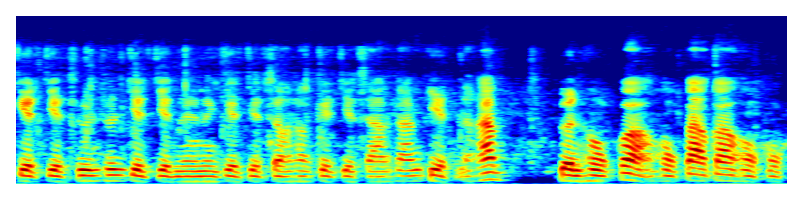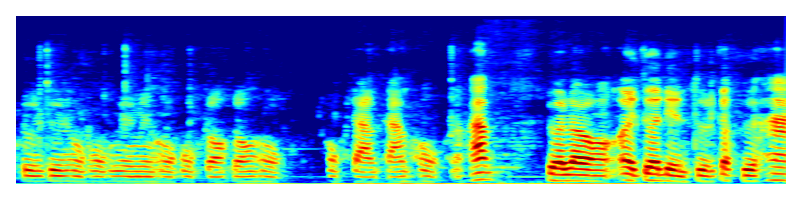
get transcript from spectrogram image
เจ็ดเจ็ดศูนย์ศูนย์เจ็ดเจ็ดหนึ่งหนึ่งเจ็ดเจ็ดสองสองเจ็ดเจ็ดสามสามเจ็ดนะครับส่วนหกก็หกเก้าเก้าหกหกศูนย์ศูนย์หกหกหนึ่งหนึ่งหกหกสองสองหกหกสามสามหกนะครับ ตัวรองเอ้ยตัวเด่นสุดก็คือห้า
